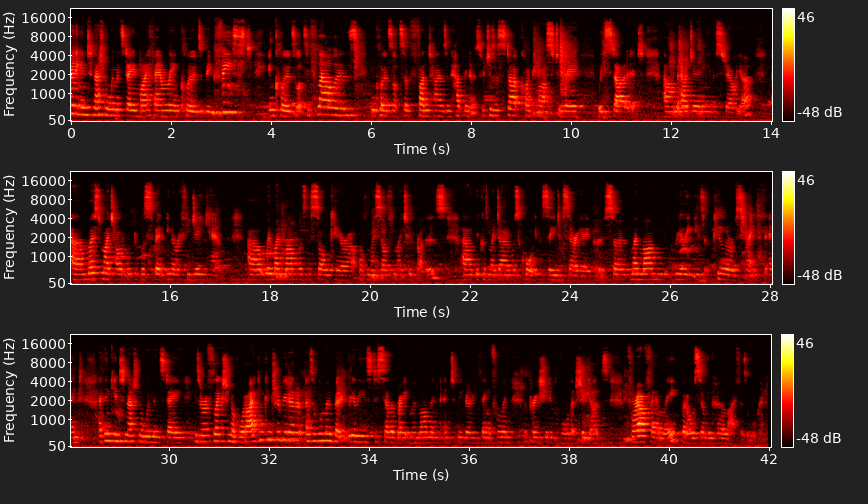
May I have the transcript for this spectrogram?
Celebrating International Women's Day in my family includes a big feast, includes lots of flowers, includes lots of fun times and happiness, which is a stark contrast to where we started um, our journey in Australia. Um, most of my childhood was spent in a refugee camp uh, where my mum was the sole carer of myself and my two brothers uh, because my dad was caught in the siege of Sarajevo. So my mum really is a pillar of strength, and I think International Women's Day is a reflection of what I can contribute as a woman, but it really is to celebrate my mum and, and to be very thankful and appreciative of all that she does for our family, but also in her life as a woman.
